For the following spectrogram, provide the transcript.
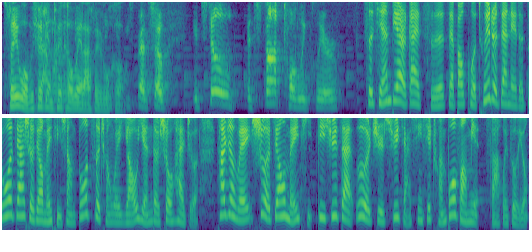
所以，我不确定推特未来会如何。此前，比尔·盖茨在包括 Twitter 在内的多家社交媒体上多次成为谣言的受害者。他认为，社交媒体必须在遏制虚假信息传播方面发挥作用。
